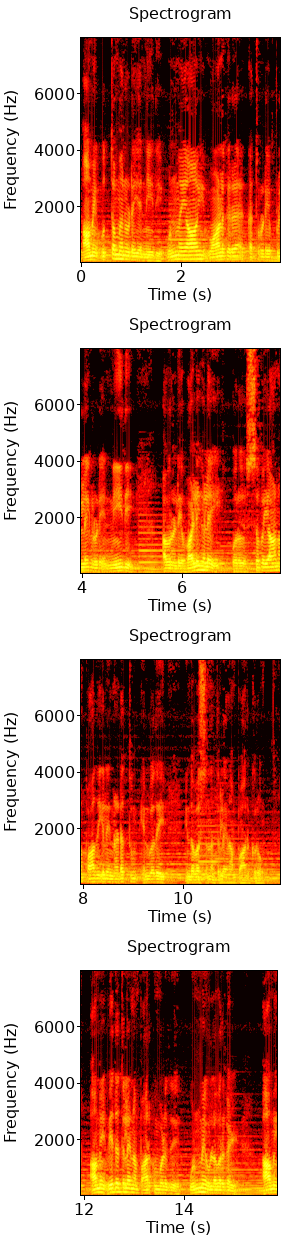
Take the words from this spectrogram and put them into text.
ஆமை உத்தமனுடைய நீதி உண்மையாய் வாழ்கிற கத்தருடைய பிள்ளைகளுடைய நீதி அவருடைய வழிகளை ஒரு சுவையான பாதைகளை நடத்தும் என்பதை இந்த வசனத்தில் நாம் பார்க்கிறோம். ஆமை வேதத்தில் நாம் பார்க்கும் பொழுது உண்மை உள்ளவர்கள். ஆமை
